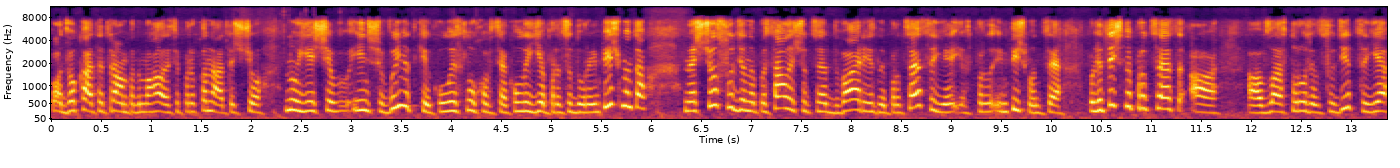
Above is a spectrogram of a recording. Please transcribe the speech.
адвокати Трампа намагалися переконати, що ну є ще інші винятки, коли слухався, коли є процедура імпічменту. На що судді написали, що це два різні процеси. Є імпічмент це політичний процес, а, а власне розгляд судді це є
